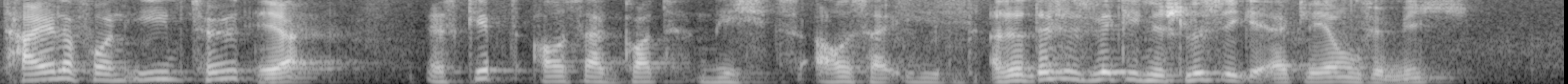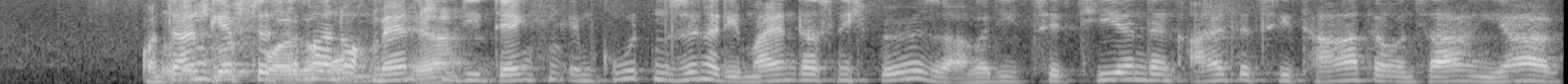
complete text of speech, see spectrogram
Teile von ihm töten. Ja. Es gibt außer Gott nichts, außer ihm. Also das ist wirklich eine schlüssige Erklärung für mich. Und dann gibt es immer noch Menschen, ja. die denken im guten Sinne, die meinen das nicht böse, aber die zitieren dann alte Zitate und sagen, ja,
